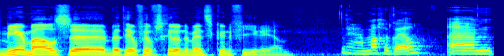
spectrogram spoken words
meermaals uh, met heel veel verschillende mensen kunnen vieren. Ja, ja mag ook wel. Um,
